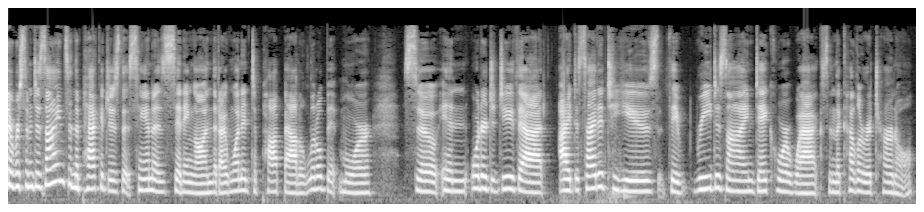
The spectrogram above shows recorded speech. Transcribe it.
There were some designs in the packages that Santa is sitting on that I wanted to pop out a little bit more. So in order to do that, I decided to use the redesigned decor wax in the color Eternal.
